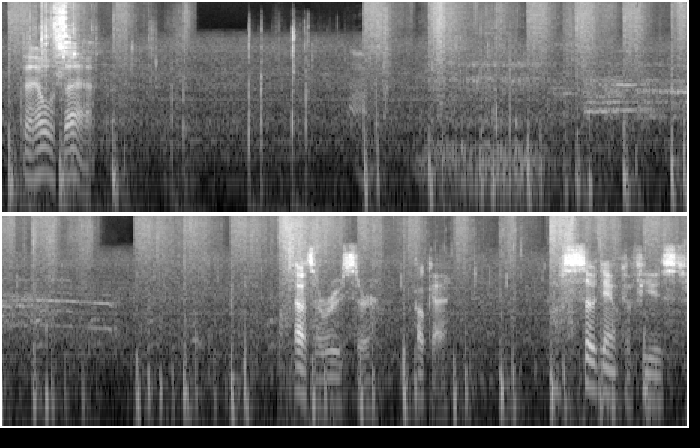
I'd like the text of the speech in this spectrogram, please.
What the hell was that? Oh, it's a rooster. Okay. I'm so damn confused.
